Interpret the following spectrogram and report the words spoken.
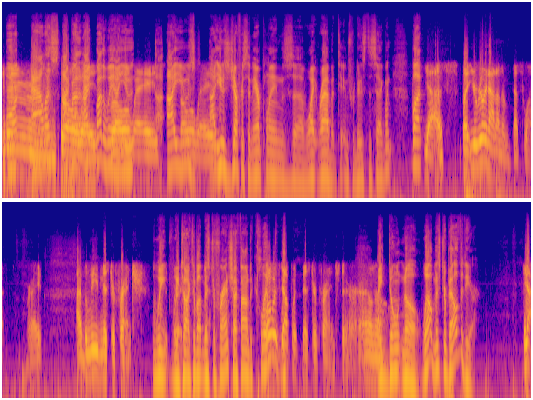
or Alice. I, by, the- I, by the way, I, use, I, I used. I used Jefferson Airplane's uh, White Rabbit to introduce the segment. But Yes, but you're really not on the best one, right? I believe Mr. French. we, we talked about Mr. French. I found a clip. What was up with Mr. French there? I don't know. I don't know. Well, Mr. Belvedere. yeah,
